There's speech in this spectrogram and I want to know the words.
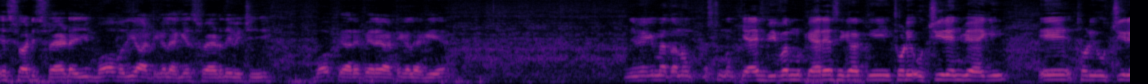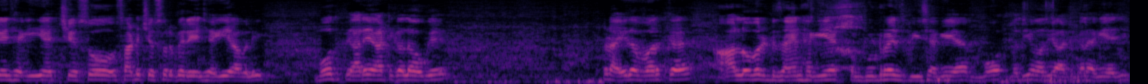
ਇਹ ਸਵਾਡੀ ਸਵੈਟ ਹੈ ਜੀ ਬਹੁਤ ਵਧੀਆ ਆਰਟੀਕਲ ਹੈਗੇ ਸਵੈਟ ਦੇ ਵਿੱਚ ਜੀ ਬਹੁਤ ਪਿਆਰੇ ਪਿਆਰੇ ਆਰਟੀਕਲ ਹੈਗੇ ਆ। ਜਿਵੇਂ ਕਿ ਮੈਂ ਤੁਹਾਨੂੰ ਕਸਟਮਰ ਕਿਹਾ, ਇਸ ਵੀਵਰ ਨੂੰ ਕਹਿ ਰਿਹਾ ਸੀਗਾ ਕਿ ਥੋੜੀ ਉੱਚੀ ਰੇਂਜ ਵੀ ਆਏਗੀ। ਇਹ ਥੋੜੀ ਉੱਚੀ ਰੇਂਜ ਹੈਗੀ ਹੈ 600 650 ਰੁਪਏ ਰੇਂਜ ਹੈਗੀ ਆ ਵਾਲੀ। ਬਹੁਤ ਪਿਆਰੇ ਆਰਟੀਕਲ ਆਉਗੇ ਕਢਾਈ ਦਾ ਵਰਕ ਹੈ। ਆਲ ਓਵਰ ਡਿਜ਼ਾਈਨ ਹੈਗੀ ਹੈ ਕੰਪਿਊਟਰਾਈਜ਼ ਪੀਸ ਹੈਗੇ ਹੈ। ਬਹੁਤ ਵਧੀਆ ਵਧੀਆ ਆਰਟੀਕਲ ਹੈਗੇ ਹੈ ਜੀ।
